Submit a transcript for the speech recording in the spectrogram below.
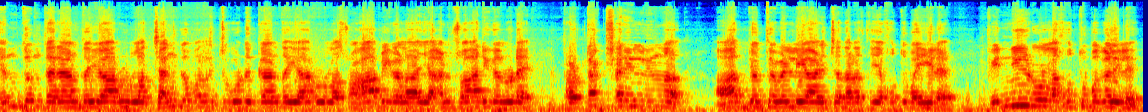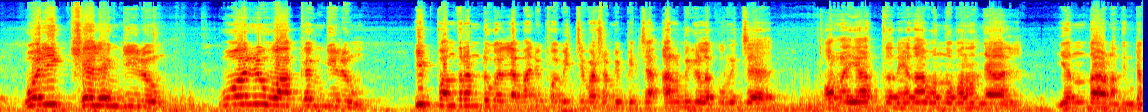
എന്തും തരാൻ തയ്യാറുള്ള ചങ്ക് പറിച്ചു കൊടുക്കാൻ തയ്യാറുള്ള സ്വഹാബികളായ അൻസ്വാരികളുടെ പ്രൊട്ടക്ഷനിൽ നിന്ന് ആദ്യത്തെ വെള്ളിയാഴ്ച നടത്തിയ ഹുത്തുബയിൽ പിന്നീടുള്ള ഹുത്തുബകളിൽ ഒരിക്കലെങ്കിലും ഒരു വാക്കെങ്കിലും ഈ പന്ത്രണ്ട് കൊല്ലം അനുഭവിച്ച് വിഷമിപ്പിച്ച അറബികളെ കുറിച്ച് പറയാത്ത നേതാവെന്ന് പറഞ്ഞാൽ എന്താണ് അതിന്റെ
